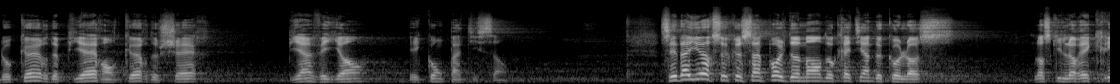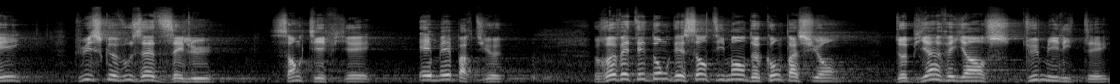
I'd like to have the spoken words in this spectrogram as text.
nos cœurs de pierre en cœurs de chair, bienveillants et compatissants. C'est d'ailleurs ce que Saint Paul demande aux chrétiens de Colosse lorsqu'il leur écrit, Puisque vous êtes élus, sanctifiés, aimés par Dieu, revêtez donc des sentiments de compassion, de bienveillance, d'humilité,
